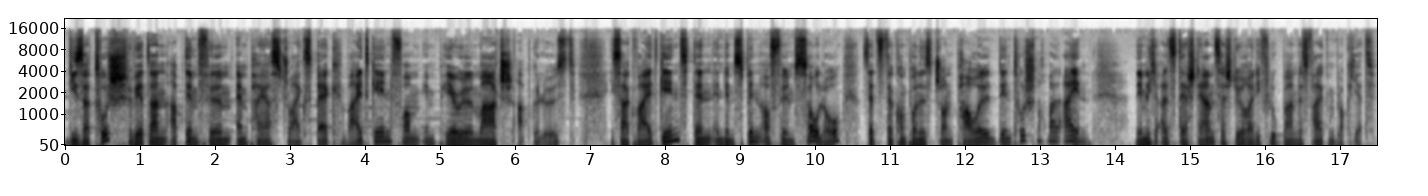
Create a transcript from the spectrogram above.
Dieser Tusch wird dann ab dem Film Empire Strikes Back weitgehend vom Imperial March abgelöst. Ich sag weitgehend, denn in dem Spin-off-Film Solo setzt der Komponist John Powell den Tusch nochmal ein, nämlich als der Sternzerstörer die Flugbahn des Falken blockiert.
